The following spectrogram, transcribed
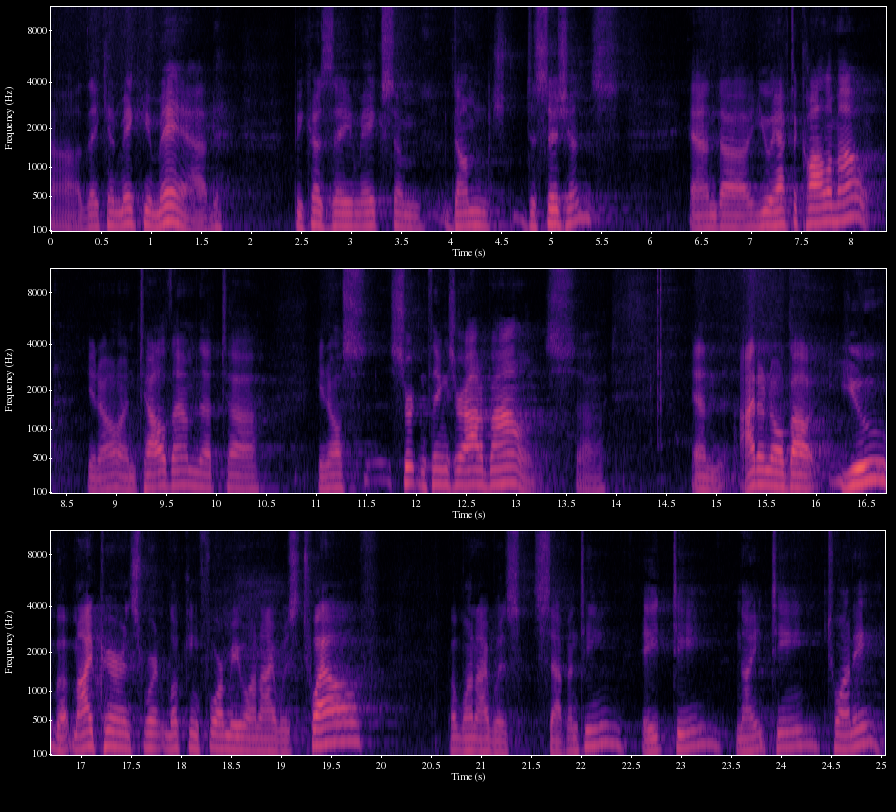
uh, they can make you mad because they make some dumb decisions, and uh, you have to call them out, you know, and tell them that, uh, you know, s- certain things are out of bounds. Uh, and I don't know about you, but my parents weren't looking for me when I was 12, but when I was 17, 18, 19, 20,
